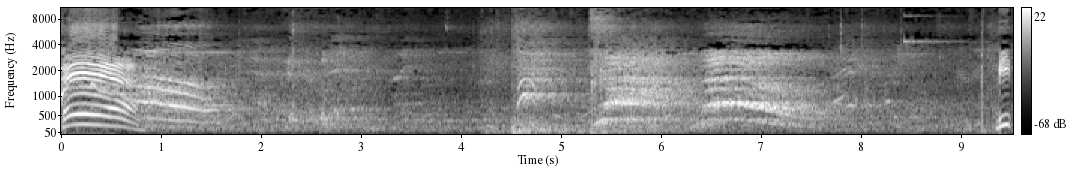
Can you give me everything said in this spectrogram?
Hey! Beat.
